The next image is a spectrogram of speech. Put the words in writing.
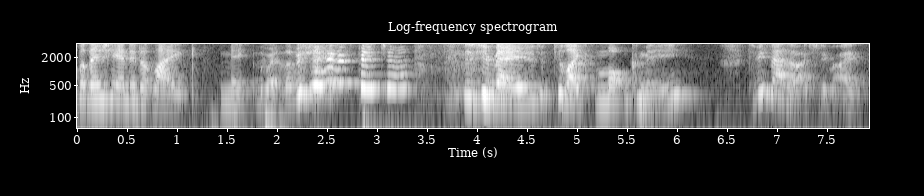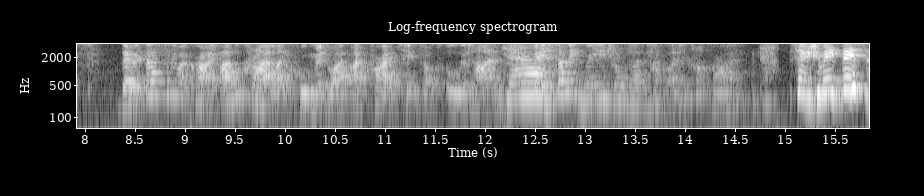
but then she ended up like make wait, let me show you this picture that she made to like mock me. To be fair though, actually, right? There, that's something about crying. I will cry at like Call the Midwife. I cry at TikToks all the time. Yeah. But if something really traumatizing happens, I just can't cry. So she made this,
